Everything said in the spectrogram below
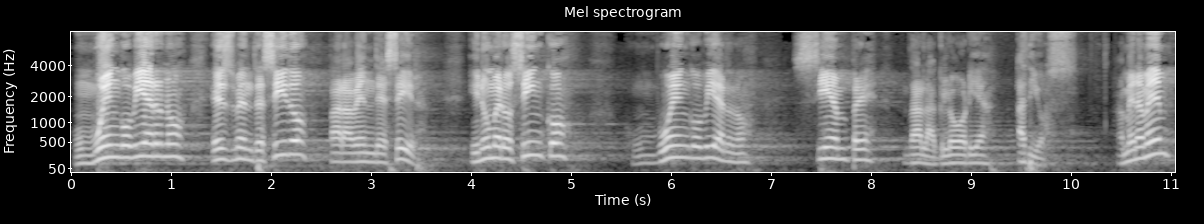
Un buen gobierno es bendecido para bendecir. Y número cinco, un buen gobierno siempre da la gloria a Dios. Amén, amén.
